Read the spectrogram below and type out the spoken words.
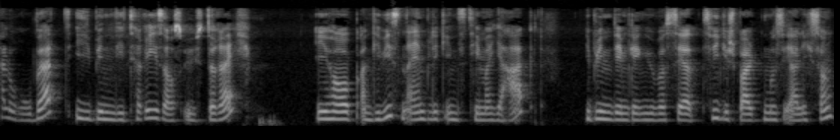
Hallo Robert, ich bin die Theresa aus Österreich. Ich habe einen gewissen Einblick ins Thema Jagd. Ich bin dem gegenüber sehr zwiegespalten, muss ich ehrlich sagen,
